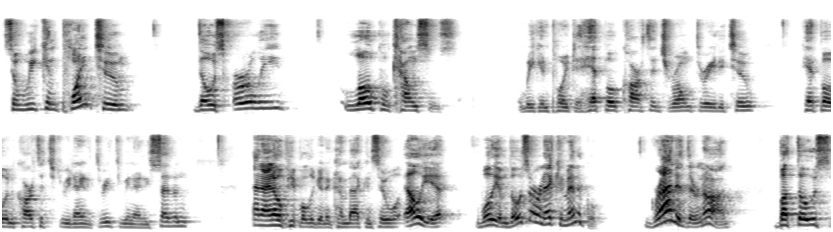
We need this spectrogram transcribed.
So we can point to those early local councils. We can point to Hippo, Carthage, Rome 382, Hippo and Carthage 393, 397. And I know people are going to come back and say, well, Elliot, William, those aren't ecumenical. Granted, they're not, but those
